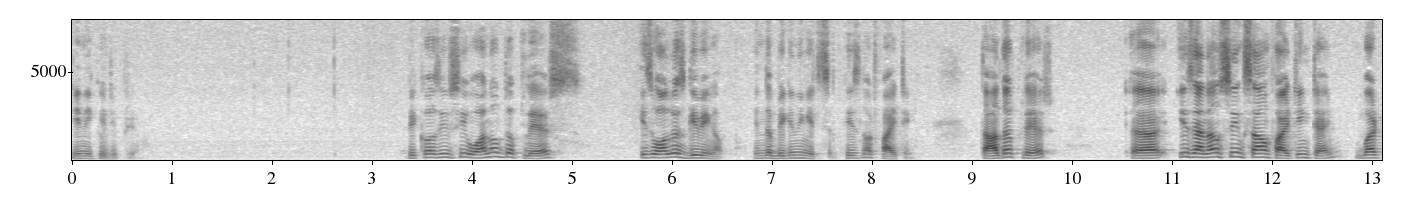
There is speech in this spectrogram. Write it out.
in equilibrium because you see one of the players is always giving up in the beginning itself, he is not fighting. The other player uh, is announcing some fighting time, but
